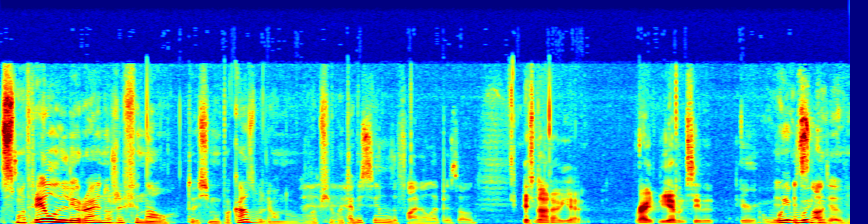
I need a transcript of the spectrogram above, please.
А, Смотрел ли Райан уже финал? То есть ему показывали, он вообще в Have этом... you seen the final episode? It's not out yet, right? You haven't seen it here? We- It's we- not yet. It's,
